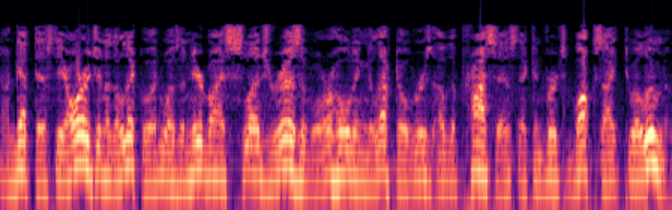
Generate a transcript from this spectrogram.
Now get this, the origin of the liquid was a nearby sludge reservoir holding the leftovers of the process that converts bauxite to aluminum.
